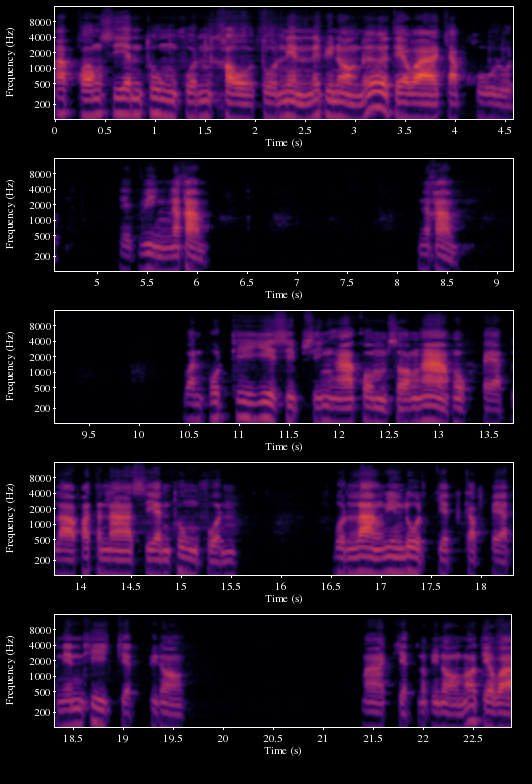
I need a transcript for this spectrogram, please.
ครับของเซียนทุ่งฝนเข่าตัวเน้นในพี่น้องเด้อแต่ว่าจับคูหลุดเด็กวิ่งนะครับนะครับ วันพุธที่ 20 สิงหาคม 2568 ลาพัฒนาเซียนทุ่งฝน บนล่างวิ่งรูด 7 กับ 8 เน้นที่ 7 พี่น้อง มา7นะพี่น้องเนาะแต่ว่า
